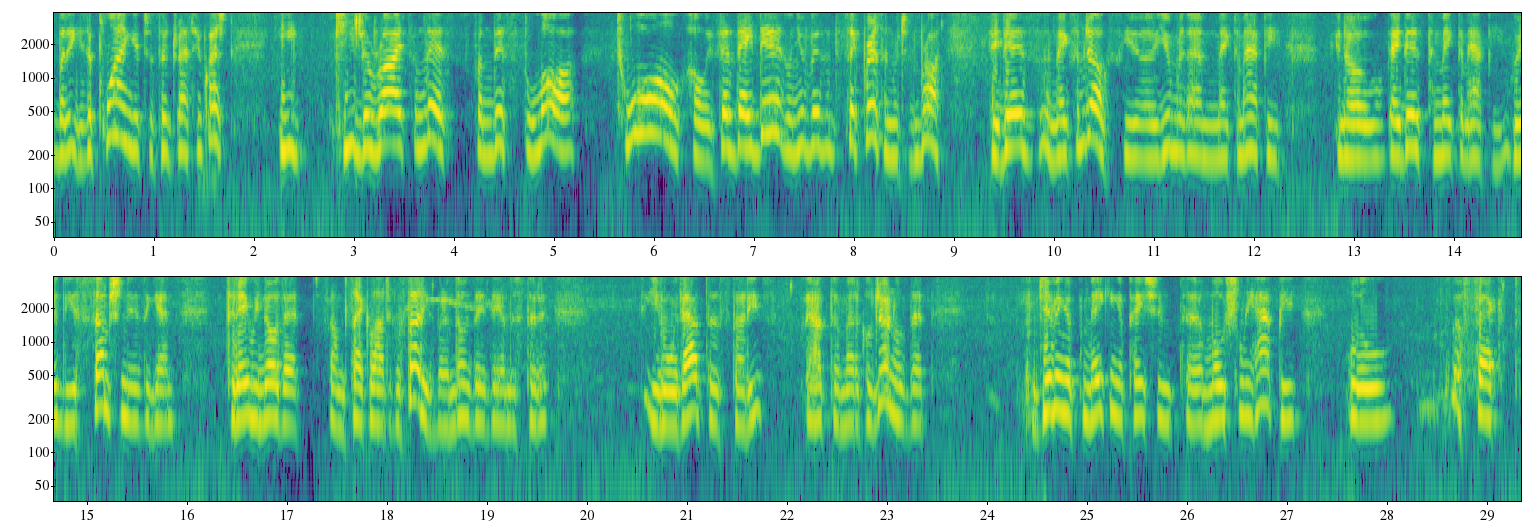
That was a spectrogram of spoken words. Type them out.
But he's applying it just to address your question. He he derives from this from this law to all holy. Says the idea is when you visit the sick person, which is brought, the idea is make some jokes, you uh, humor them, make them happy. You know, the idea is to make them happy. Where the assumption is again, today we know that from psychological studies, but in those days they understood it even without the studies, without the medical journals, that giving a making a patient uh, emotionally happy will affect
